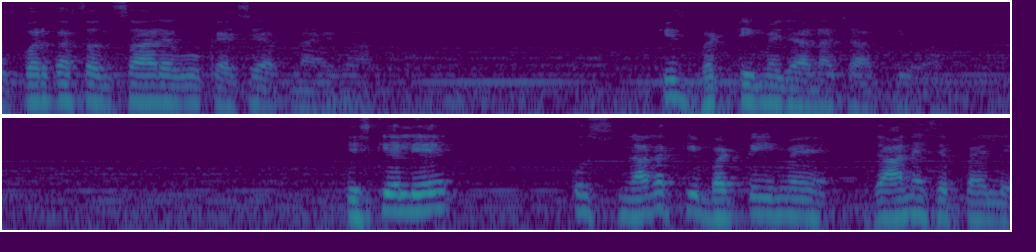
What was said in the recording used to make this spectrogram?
ऊपर का संसार है, वो कैसे अपनाएगा? आपको किस भट्टी में जाना चाहते हो आप? इसके लिए उस नरक की भट्टी में जाने से पहले,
